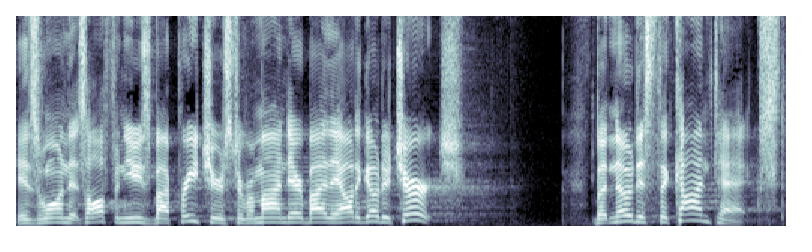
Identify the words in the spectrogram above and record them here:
is one that's often used by preachers to remind everybody they ought to go to church. But notice the context.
